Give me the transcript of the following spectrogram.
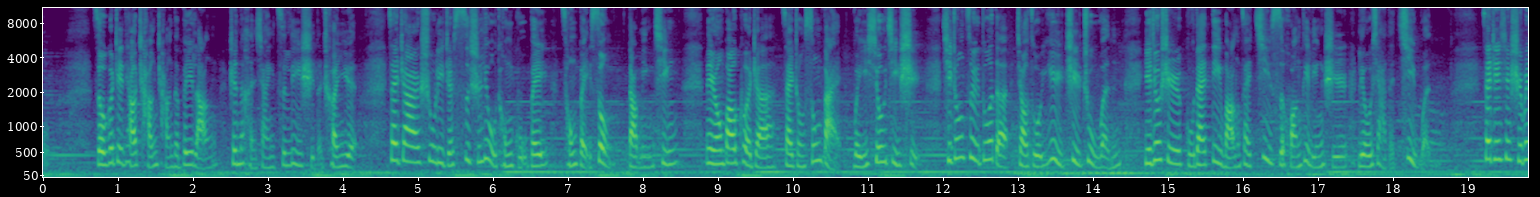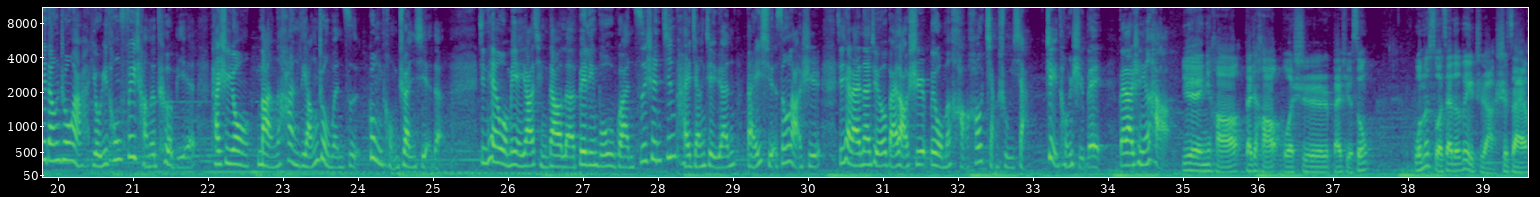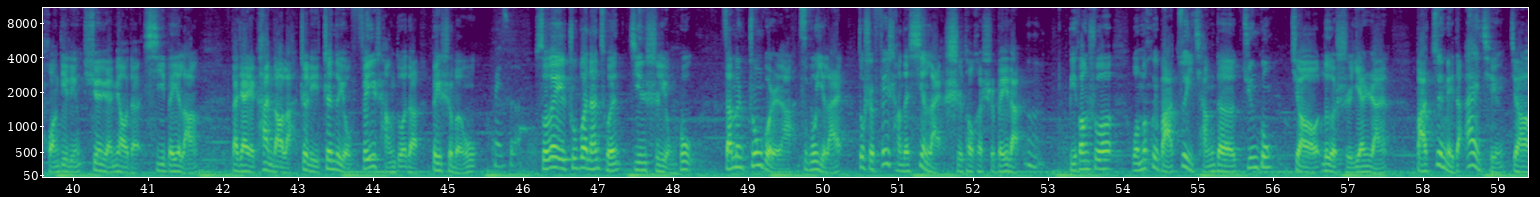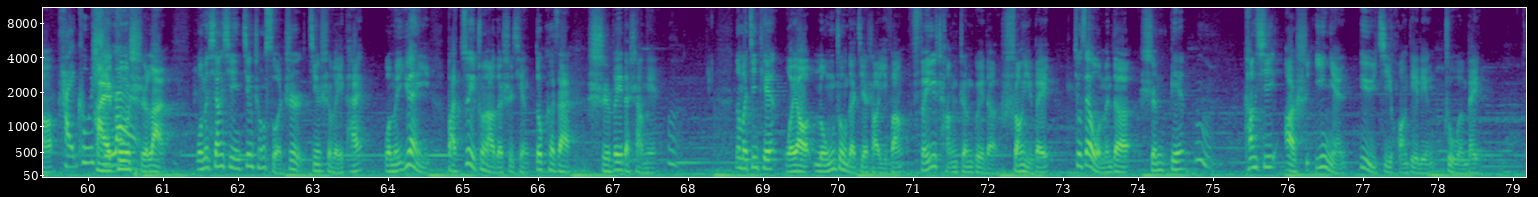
走过这条长长的碑廊，真的很像一次历史的穿越。在这儿竖立着四十六通古碑，从北宋到明清，内容包括着栽种松柏、维修祭祀，其中最多的叫做御制祝文，也就是古代帝王在祭祀皇帝陵时留下的祭文。在这些石碑当中啊，有一通非常的特别，它是用满汉两种文字共同撰写的。今天我们也邀请到了碑林博物馆资深金牌讲解员白雪松老师，接下来呢，就由白老师为我们好好讲述一下这通石碑。白老师您好，月月你好，大家好，我是白雪松。我们所在的位置啊，是在黄帝陵轩辕庙的西碑廊。大家也看到了，这里真的有非常多的碑石文物。没错，所谓竹帛难存，金石永固。咱们中国人啊，自古以来都是非常的信赖石头和石碑的。嗯，比方说，我们会把最强的军功叫乐石嫣然，把最美的爱情叫海枯石海枯烂石烂。我们相信精诚所至，金石为开。我们愿意把最重要的事情都刻在石碑的上面。嗯，那么今天我要隆重的介绍一方非常珍贵的双语碑，就在我们的身边。嗯，康熙二十一年御祭皇帝陵祝文碑，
